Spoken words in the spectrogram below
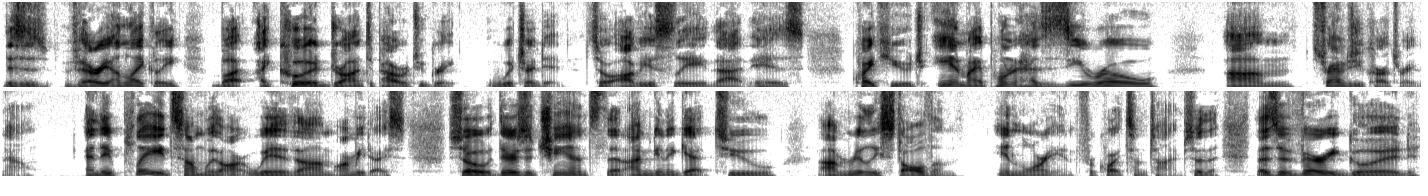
this is very unlikely, but I could draw into Power Too Great, which I did. So obviously that is quite huge. And my opponent has zero um, strategy cards right now and they played some with with um, army dice. So there's a chance that I'm going to get to um, really stall them in Lorien for quite some time. So that, that's a very good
